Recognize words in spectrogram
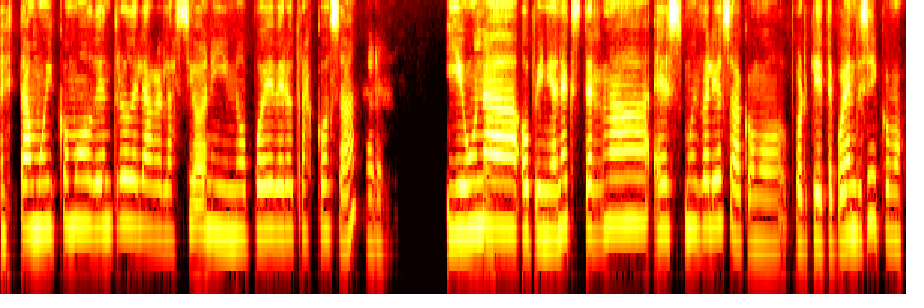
está muy como dentro de la relación y no puede ver otras cosas. Claro. Y una opinión externa es muy valiosa, como porque te pueden decir como,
